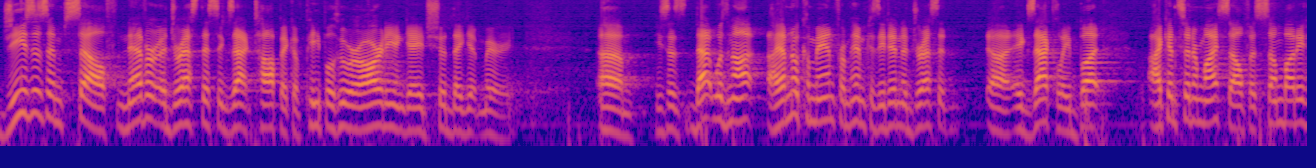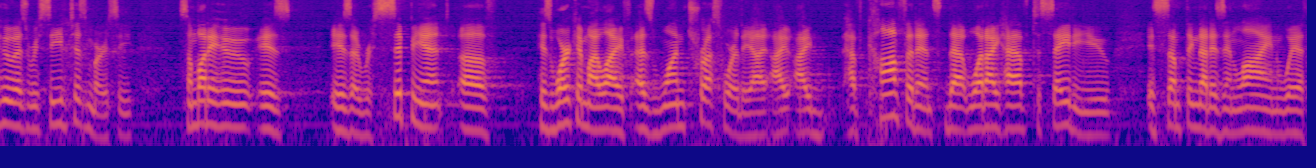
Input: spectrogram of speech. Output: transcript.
Jesus himself never addressed this exact topic of people who are already engaged, should they get married. Um, he says, That was not, I have no command from him because he didn't address it uh, exactly, but I consider myself as somebody who has received his mercy, somebody who is, is a recipient of his work in my life as one trustworthy. I, I, I have confidence that what I have to say to you is something that is in line with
